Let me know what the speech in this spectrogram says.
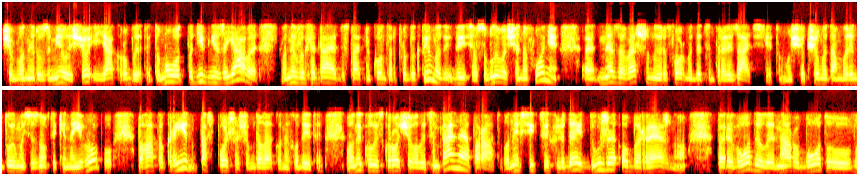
щоб вони розуміли, що і як робити. Тому от подібні заяви вони виглядають достатньо контрпродуктивно. Дивіться, особливо ще на фоні е, незавершеної реформи децентралізації, тому що якщо ми там орієнтуємося знов таки на Європу, багато країн, та ж Польща, щоб далеко не ходити, вони коли скорочували центральний апарат, вони всіх цих людей дуже обережно переводили на роботу в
